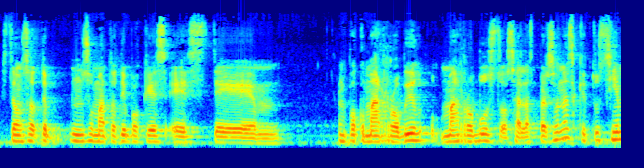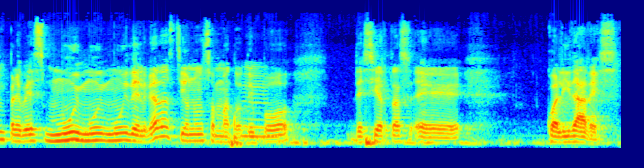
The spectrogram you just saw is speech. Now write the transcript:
está un, somatotipo que es este un poco más, robusto, más robusto. O sea, las personas que tú siempre ves muy, muy, muy delgadas tienen un somatotipo de ciertas eh, cualidades.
